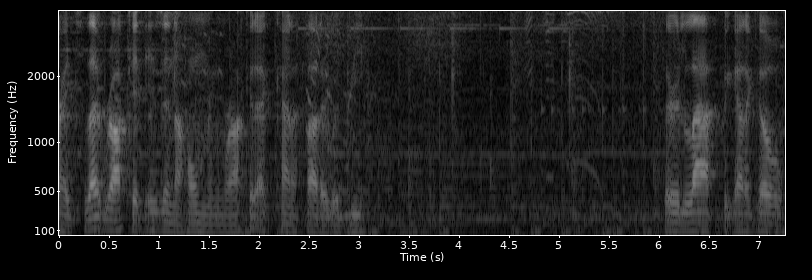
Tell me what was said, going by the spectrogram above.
Alright, so that rocket isn't a homing rocket. I kind of thought it would be. Third lap, we gotta go.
